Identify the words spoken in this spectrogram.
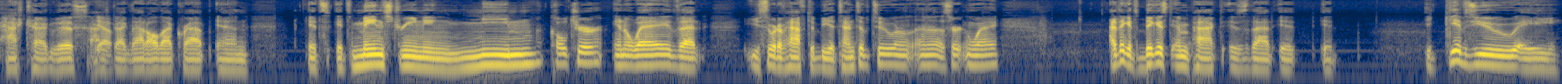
hashtag this, Yeah. hashtag that, all that crap, and it's it's mainstreaming meme culture in a way that you sort of have to be attentive to in, in a certain way. I think its biggest impact is that it it gives you a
